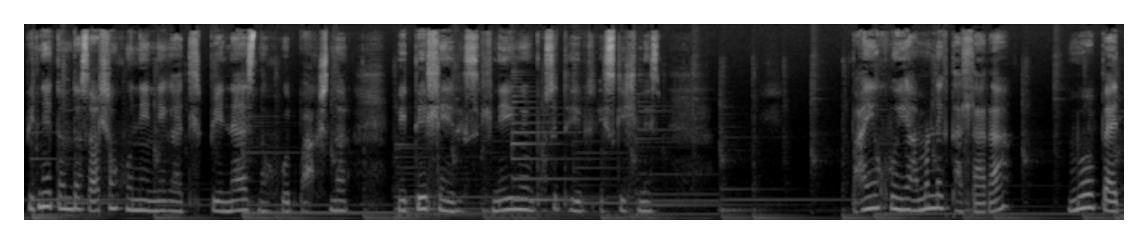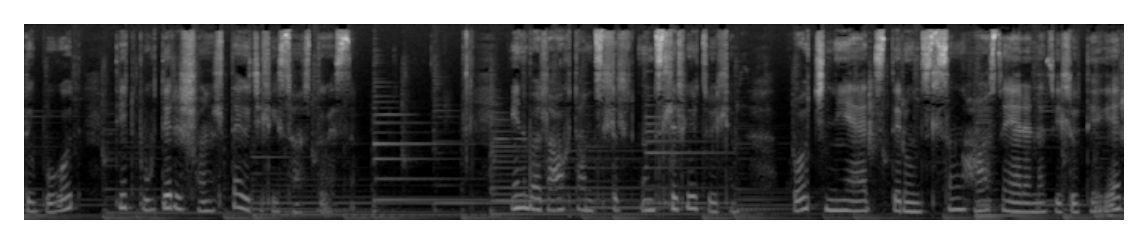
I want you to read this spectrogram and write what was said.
Бидний дундаас олон хүний нэг адил би найз нөхөд багш нар мэдээллийн хэрэгсэл нийгмийн бусад эсгийнхнээс баян хүн ямар нэг талаараа муу байдаг бөгөөд тэд бүгдээрээ шуналтай гэж хэлхийг сонсдог байсан. Энэ бол огт онцлол үндэслэлгүй зүйл юм. Хуучны айдас дээр үндэслэн хоосон ярианаас илүүтэйгээр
